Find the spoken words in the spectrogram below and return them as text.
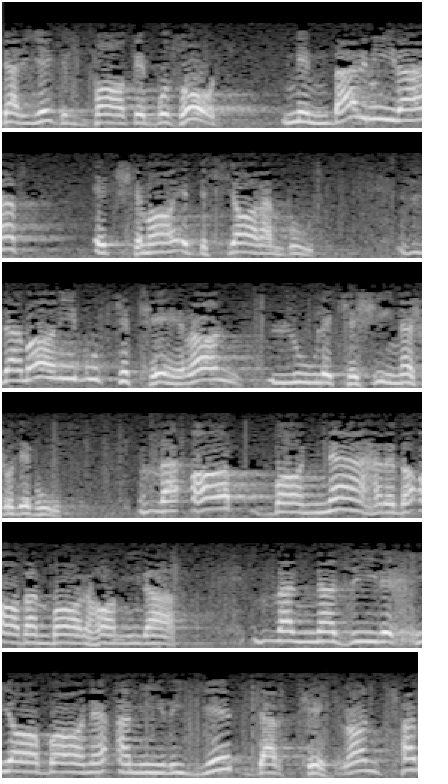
در یک باغ بزرگ منبر می‌رفت. اجتماع بسیارم بود. زمانی بود که تهران لوله کشی نشده بود و آب با نهر به آبنبارها می‌رفت و نظیر خیابان امیریه در تهران کم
